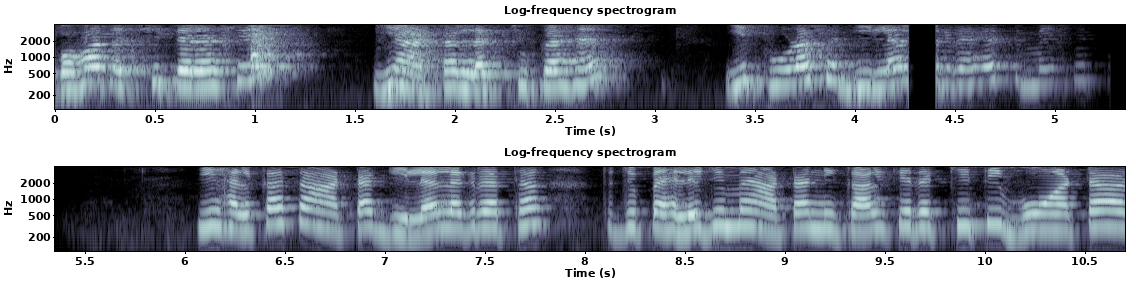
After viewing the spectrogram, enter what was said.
बहुत अच्छी तरह से ये आटा लग चुका है। ये थोड़ा सा गीला लग रहा है तो मैं इसमें ये हल्का सा आटा गीला लग रहा था तो जो पहले जो मैं आटा निकाल के रखी थी, वो आटा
